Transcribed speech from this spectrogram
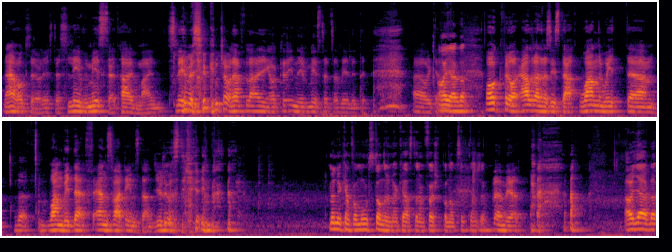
Den här var också rolig. Just det. Sliv Misset Hive Mind. Slivers you control have flying och Niv Missets ability. Ja inte. jävlar. och förlåt, allra, allra sista. One with, um, one with death. En svart instant. You lose the game. Men du kan få motståndaren att kasta den först på något sätt kanske. Vem vet? Ja jävlar.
